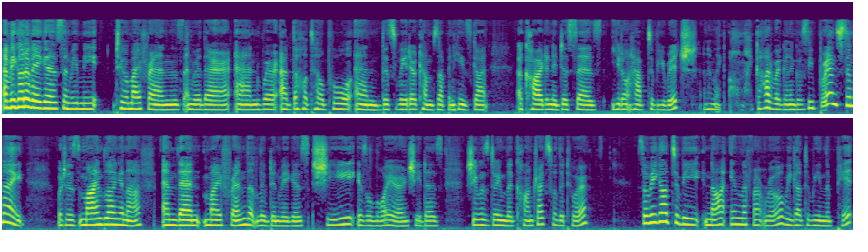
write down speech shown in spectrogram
and we go to Vegas and we meet two of my friends and we're there and we're at the hotel pool and this waiter comes up and he's got a card and it just says you don't have to be rich and I'm like, "Oh my god, we're going to go see Prince tonight." Which is mind-blowing enough. And then my friend that lived in Vegas, she is a lawyer and she does she was doing the contracts for the tour. So we got to be not in the front row, we got to be in the pit,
